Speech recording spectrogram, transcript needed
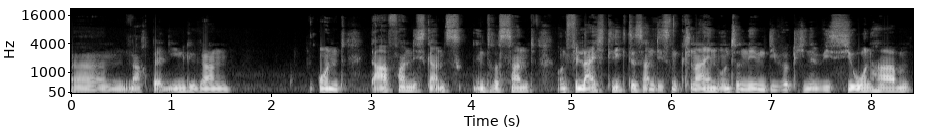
ähm, nach Berlin gegangen. Und da fand ich es ganz interessant. Und vielleicht liegt es an diesen kleinen Unternehmen, die wirklich eine Vision haben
